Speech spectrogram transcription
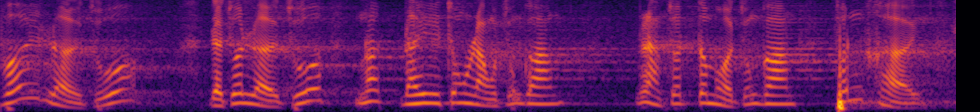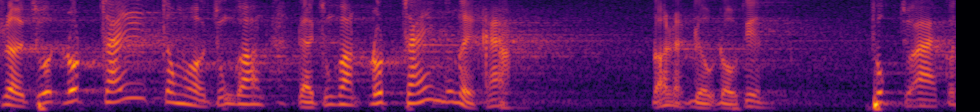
với lời Chúa để cho lời Chúa, nó đầy trong lòng chúng con, nó làm cho tâm hồn chúng con phấn khởi. Lời Chúa đốt cháy trong hồn chúng con, để chúng con đốt cháy những người khác. Đó là điều đầu tiên. Phúc cho ai có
